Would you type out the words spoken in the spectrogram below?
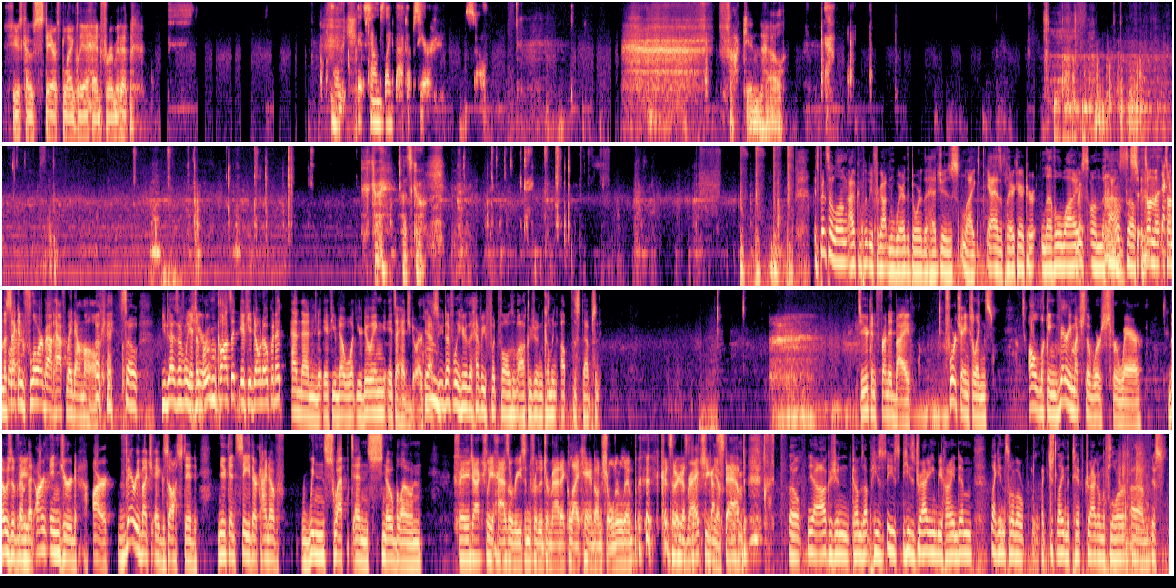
She just kind of stares blankly ahead for a minute. It sounds like backups here. So Fucking hell. Okay, let's go. okay. It's it's been so long. I've completely forgotten where the door to the hedge is. Like, yeah, as a player character, level wise on the mm-hmm. house. So So it's on the it's Second on the floor. second floor, about halfway down the hall. okay, so you guys definitely It's a broom closet if you don't open it, and then if you know what you're doing, it's a hedge door. Yeah, so you definitely hear the heavy footfalls of Akujin coming up the steps and So you're confronted by four changelings, all looking very much the worse for wear. Those of them that aren't injured are very much exhausted. You can see they're kind of windswept and snowblown. Phage actually has a reason for the dramatic like hand on shoulder limp, considering that's Right? she got Yeah. stabbed. So yeah, Akujin comes up. He's he's he's dragging behind him, like in sort of a like just letting the tip drag on the floor. Um, this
